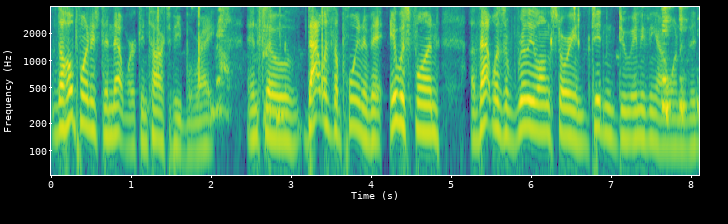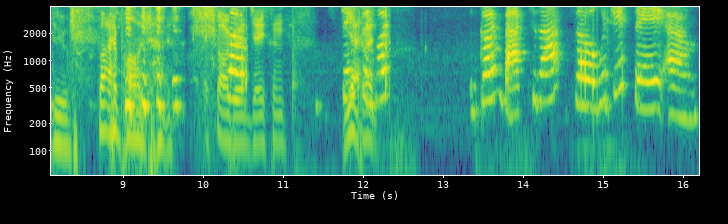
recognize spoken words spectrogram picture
the whole point is to network and talk to people, right? Right. And so that was the point of it. It was fun. Uh, that was a really long story and didn't do anything I wanted to do. So I apologize. It's all So- good, Jason. Jason, Yes. Going back to that, so would you say, um,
